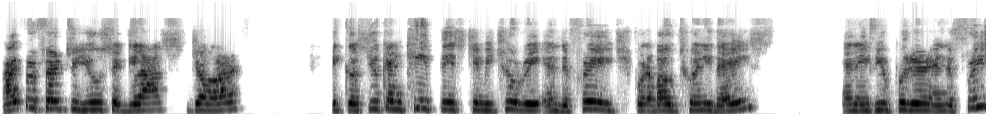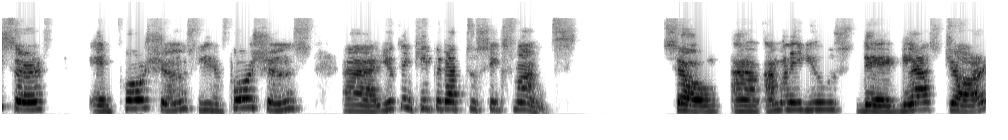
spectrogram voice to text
I prefer to use a glass jar because you can keep this chimichurri in the fridge for about 20 days. And if you put it in the freezer in portions, little portions, uh, you can keep it up to six months. So uh, I'm gonna use the glass jar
